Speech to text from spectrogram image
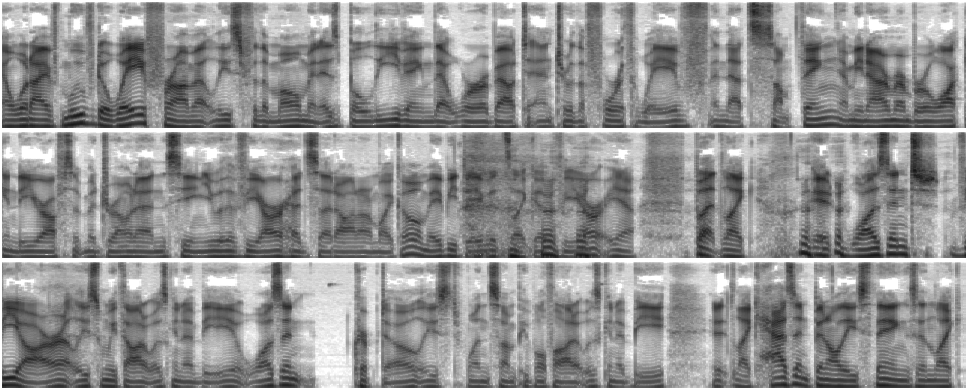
And what i've moved away from at least for the moment is believing that we're about to enter the fourth wave and that's something. I mean i remember walking to your office at madrona and seeing you with a vr headset on and i'm like oh maybe david's like a vr yeah. But like it wasn't vr at least when we thought it was going to be. It wasn't crypto at least when some people thought it was going to be. It like hasn't been all these things. And like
